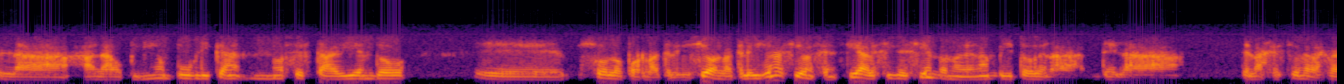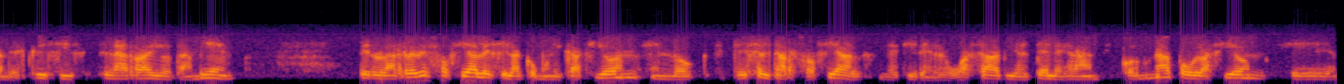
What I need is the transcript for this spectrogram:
la, a la opinión pública no se está viendo eh, solo por la televisión. La televisión ha sido esencial, sigue siendo en el ámbito de la, de la gestión de las grandes crisis, la radio también, pero las redes sociales y la comunicación en lo que es el dar social, es decir, en el WhatsApp y el Telegram, con una población eh,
